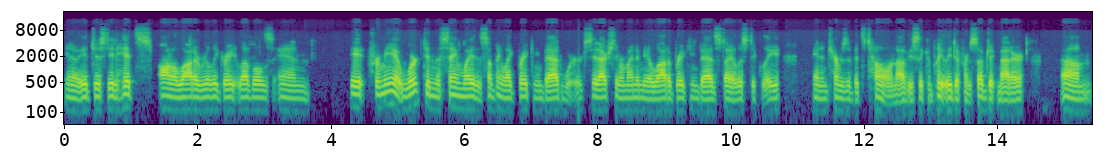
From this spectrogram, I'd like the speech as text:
You know, it just it hits on a lot of really great levels, and it for me it worked in the same way that something like Breaking Bad works. It actually reminded me a lot of Breaking Bad stylistically and in terms of its tone. Obviously, completely different subject matter. Um,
